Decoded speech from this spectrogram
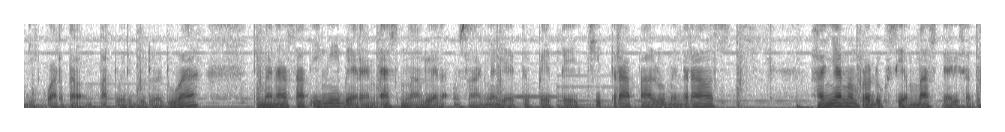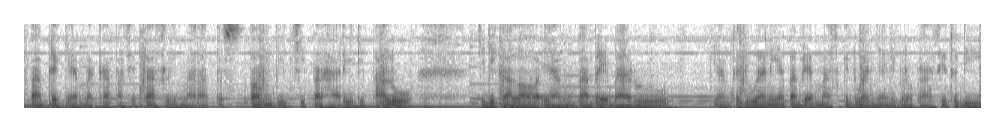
di kuartal 4 2022, di mana saat ini BRMS melalui anak usahanya yaitu PT Citra Palu Minerals hanya memproduksi emas dari satu pabrik yang berkapasitas 500 ton biji per hari di Palu. Jadi kalau yang pabrik baru yang kedua nih ya pabrik emas keduanya ini beroperasi itu di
